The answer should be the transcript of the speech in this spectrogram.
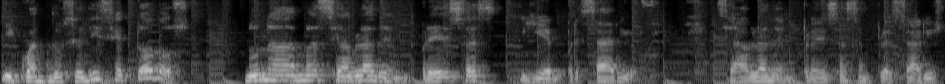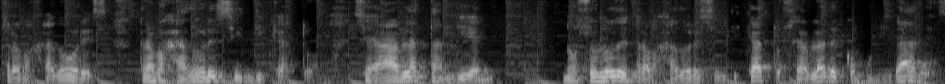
Y cuando se dice todos, no nada más se habla de empresas y empresarios. Se habla de empresas, empresarios, trabajadores, trabajadores sindicato. Se habla también no solo de trabajadores sindicatos, se habla de comunidades,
